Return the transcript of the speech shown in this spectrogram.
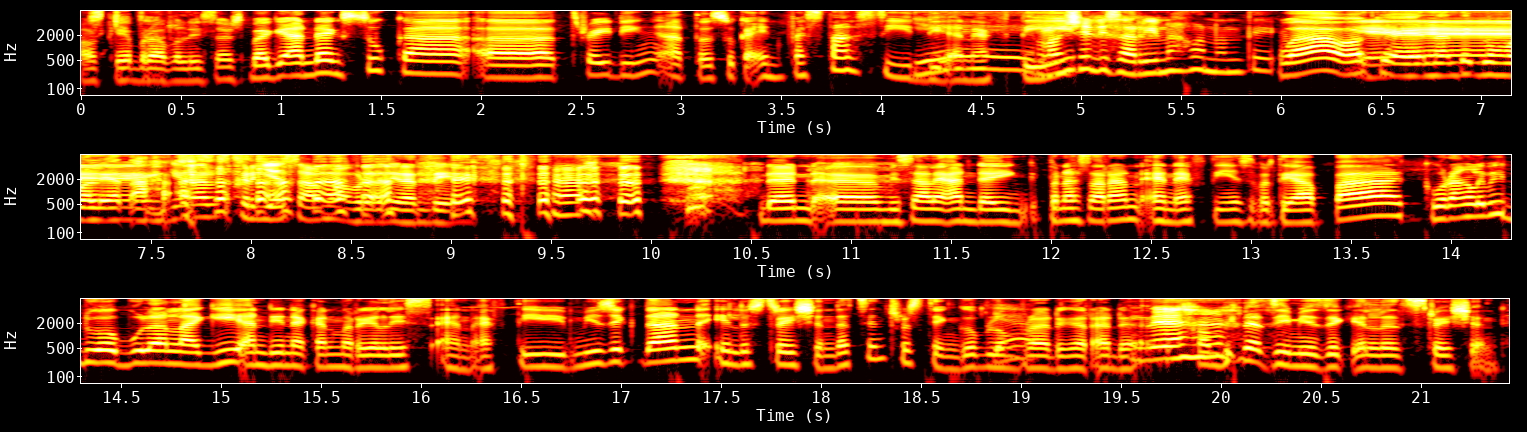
Oke, Bravo listeners. Bagi anda yang suka eh, trading atau suka investasi di Yeay. NFT, launchnya di Sarinah kok nanti Wow, oke. Yeay. Nanti gue mau lihat ah. kita harus kerja sama berarti nanti Dan eh, misalnya Anda penasaran NFT-nya seperti apa, kurang lebih dua bulan lagi Andin akan merilis NFT music dan illustration. That's interesting. Gue belum Yeah. pernah dengar ada kombinasi music illustration.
